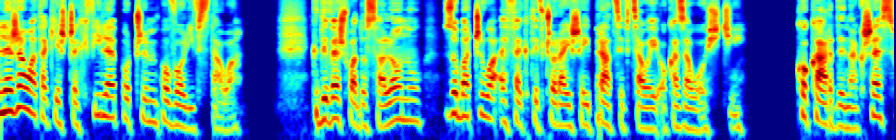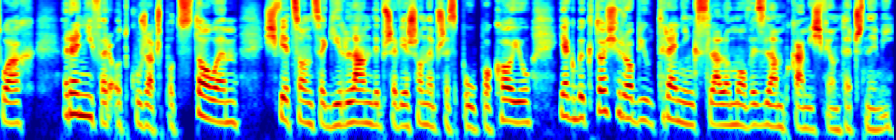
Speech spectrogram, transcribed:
Leżała tak jeszcze chwilę, po czym powoli wstała. Gdy weszła do salonu, zobaczyła efekty wczorajszej pracy w całej okazałości. Kokardy na krzesłach, renifer odkurzacz pod stołem, świecące girlandy przewieszone przez pół pokoju, jakby ktoś robił trening slalomowy z lampkami świątecznymi.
